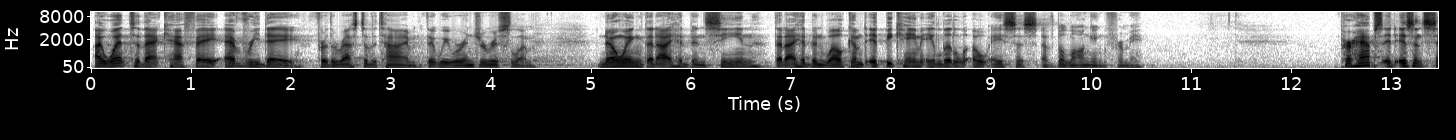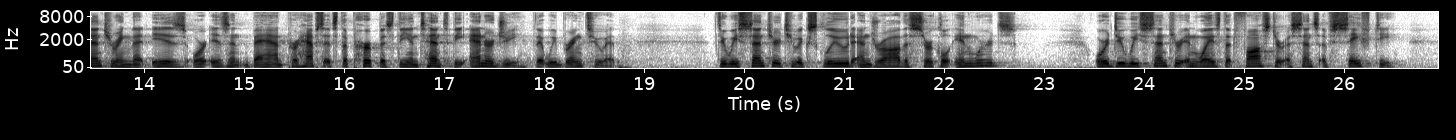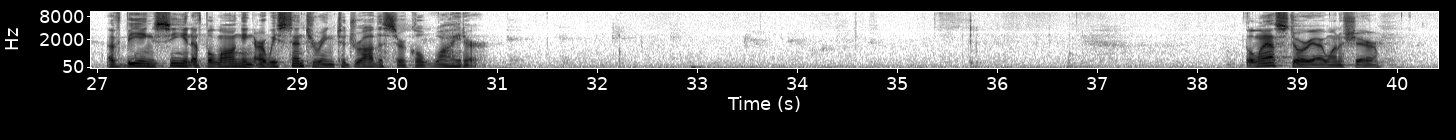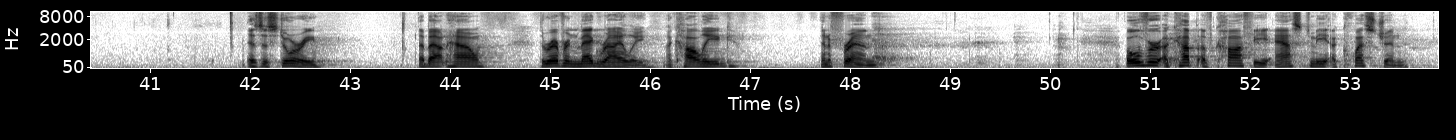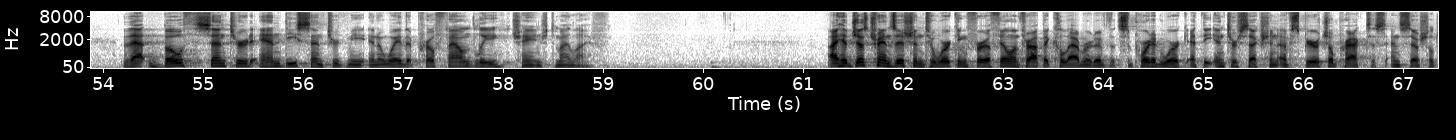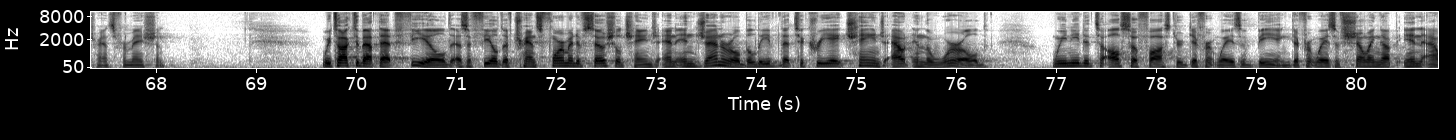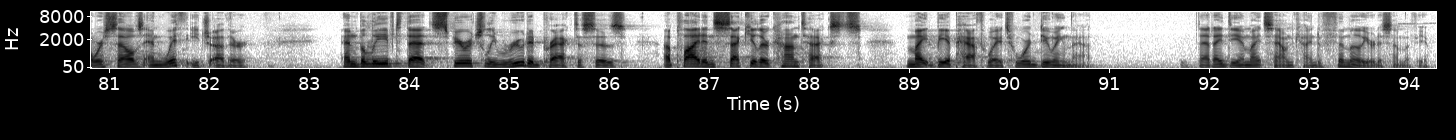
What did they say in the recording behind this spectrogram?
I went to that cafe every day for the rest of the time that we were in Jerusalem, knowing that I had been seen, that I had been welcomed. It became a little oasis of belonging for me. Perhaps it isn't centering that is or isn't bad. Perhaps it's the purpose, the intent, the energy that we bring to it. Do we center to exclude and draw the circle inwards? Or do we center in ways that foster a sense of safety, of being seen, of belonging? Are we centering to draw the circle wider? The last story I want to share is a story about how the Reverend Meg Riley, a colleague and a friend, over a cup of coffee asked me a question that both centered and decentered me in a way that profoundly changed my life. I had just transitioned to working for a philanthropic collaborative that supported work at the intersection of spiritual practice and social transformation. We talked about that field as a field of transformative social change, and in general believed that to create change out in the world, we needed to also foster different ways of being, different ways of showing up in ourselves and with each other, and believed that spiritually rooted practices applied in secular contexts might be a pathway toward doing that. That idea might sound kind of familiar to some of you.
